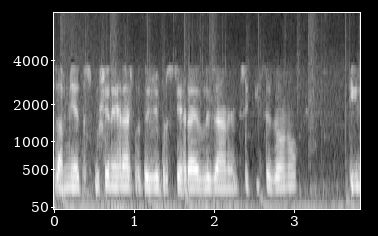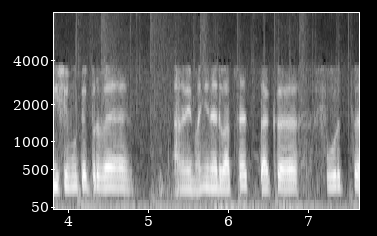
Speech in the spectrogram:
za mě je to zkušený hráč, protože prostě hraje v Lizáne třetí sezónu, i když je mu teprve, já nevím, ani ne 20, tak uh, furt, uh,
